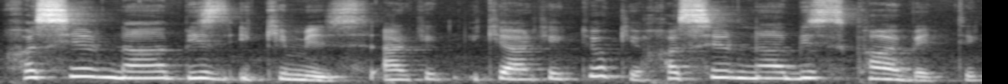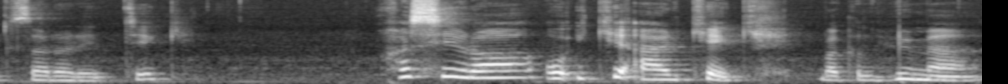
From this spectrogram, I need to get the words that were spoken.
Hasirna biz ikimiz erkek iki erkek diyor ki hasirna biz kaybettik, zarar ettik. Hasira o iki erkek bakın hüme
